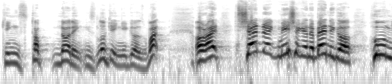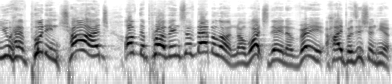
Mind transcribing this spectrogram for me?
King stopped nodding. He's looking. He goes, What? All right. Shadrach, Meshach, and Abednego, whom you have put in charge of the province of Babylon. Now, watch, they're in a very high position here.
